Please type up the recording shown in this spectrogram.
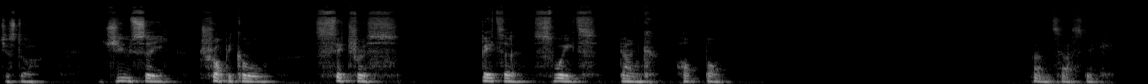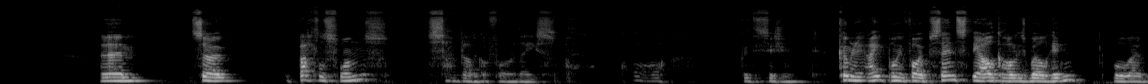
Just a juicy, tropical, citrus, bitter, sweet, dank hop bomb. Fantastic. Um, so, Battle Swans. So glad I got four of these. Oh, good decision. Coming at 8.5%. The alcohol is well hidden. Although,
